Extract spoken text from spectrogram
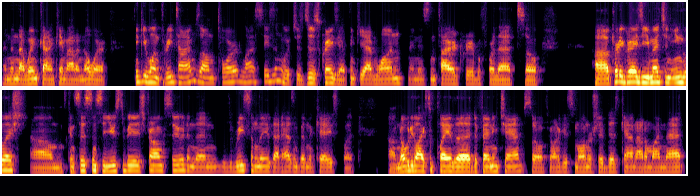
and then that win kind of came out of nowhere. I think he won three times on tour last season, which is just crazy. I think he had one in his entire career before that. So uh, pretty crazy. You mentioned English. Um, consistency used to be a strong suit. And then recently that hasn't been the case. But Um, nobody likes to play the defending champ. So if you want to get some ownership discount, I don't mind that.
